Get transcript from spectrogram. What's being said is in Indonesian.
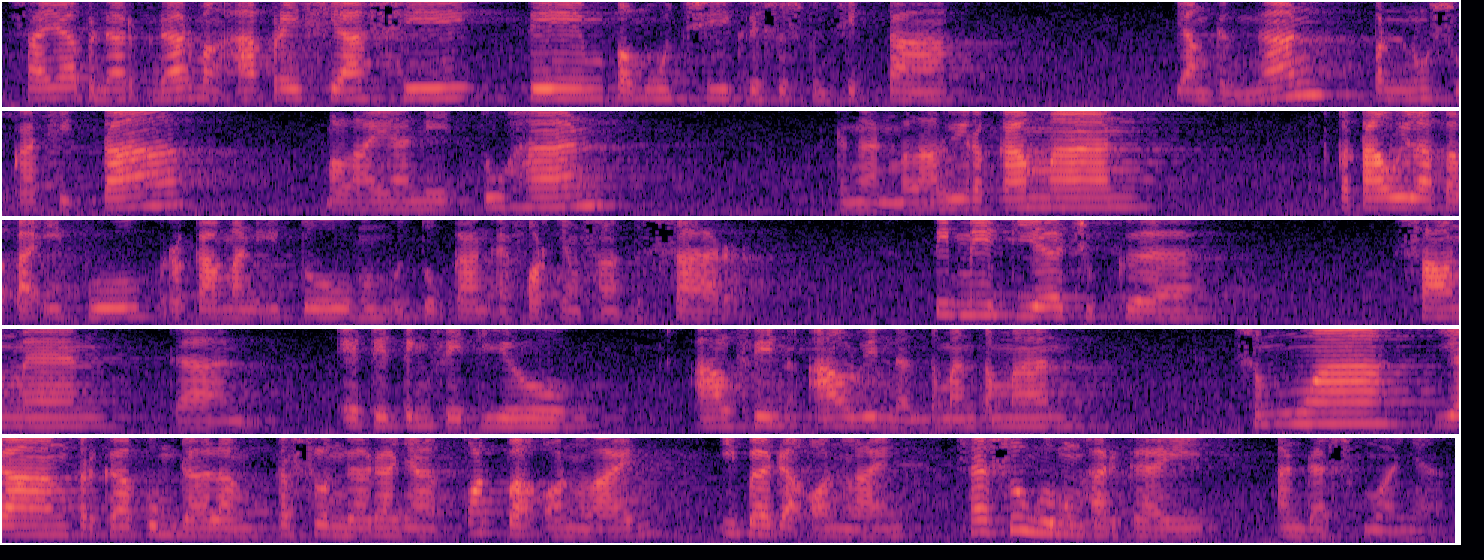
Saya benar-benar mengapresiasi tim pemuji Kristus Pencipta yang dengan penuh sukacita melayani Tuhan dengan melalui rekaman. Ketahuilah Bapak Ibu, rekaman itu membutuhkan effort yang sangat besar. Tim media juga, soundman dan editing video, Alvin, Alwin dan teman-teman, semua yang tergabung dalam terselenggaranya khotbah online, ibadah online, saya sungguh menghargai Anda semuanya.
